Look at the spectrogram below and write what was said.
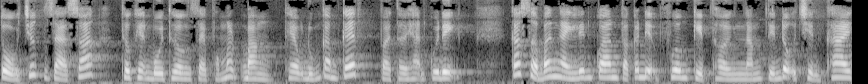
tổ chức giả soát, thực hiện bồi thường giải phóng mặt bằng theo đúng cam kết và thời hạn quy định. Các sở ban ngành liên quan và các địa phương kịp thời nắm tiến độ triển khai,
